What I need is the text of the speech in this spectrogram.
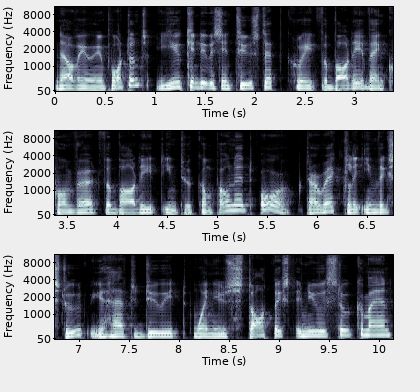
Now very important, you can do this in two steps, create the body, then convert the body into a component or directly in the extrude. You have to do it when you start the new extrude command.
